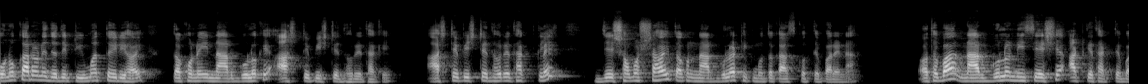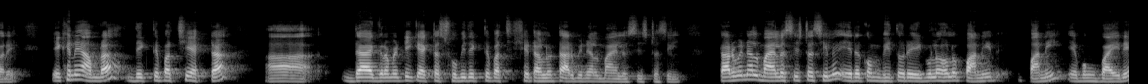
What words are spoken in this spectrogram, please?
কোনো কারণে যদি টিউমার তৈরি হয়, তখন এই নার্ভগুলোকে আষ্টে পিষ্টে ধরে থাকে। আষ্টে পিষ্টে ধরে থাকলে যে সমস্যা হয়, তখন নার্ভগুলো ঠিকমতো কাজ করতে পারে না। অথবা নার্ভগুলো নিচে এসে আটকে থাকতে পারে। এখানে আমরা দেখতে পাচ্ছি একটা ডায়াগ্রামেটিক একটা ছবি দেখতে পাচ্ছি, সেটা হলো টার্মিনাল মাইলোসিস্টোসিল টার্মিনাল মাইলোসিস্টোসিলে এরকম ভিতরে এগুলো হলো পানির, পানি এবং বাইরে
